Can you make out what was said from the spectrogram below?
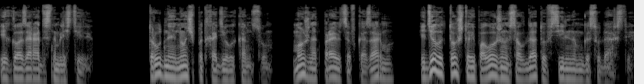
Их глаза радостно блестели. Трудная ночь подходила к концу. Можно отправиться в казарму и делать то, что и положено солдату в сильном государстве.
